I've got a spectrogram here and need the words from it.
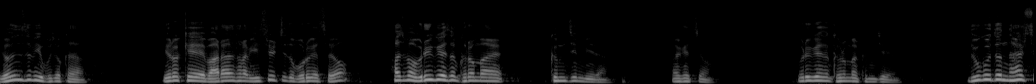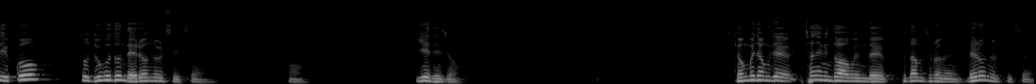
연습이 부족하다. 이렇게 말하는 사람이 있을지도 모르겠어요. 하지만 우리 교회에서는 그런 말 금지입니다. 알겠죠? 우리 교회는 그런 말 금지예요. 누구든 할 수 있고 또 누구든 내려놓을 수 있어요. 어. 이해되죠? 경근 형제 찬양인도 하고 있는데 부담스러우면 내려놓을 수 있어요.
